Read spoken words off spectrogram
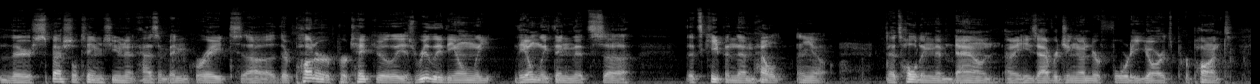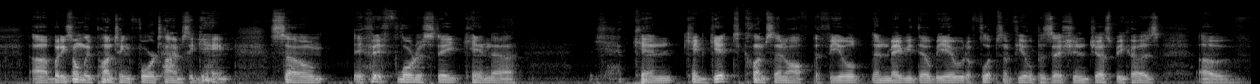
their special teams unit hasn't been great. Uh, their punter, particularly, is really the only the only thing that's uh, that's keeping them held. You know, that's holding them down. I mean, he's averaging under forty yards per punt, uh, but he's only punting four times a game. So if, if Florida State can uh, can can get Clemson off the field, then maybe they'll be able to flip some field position just because of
